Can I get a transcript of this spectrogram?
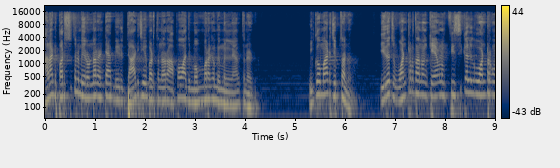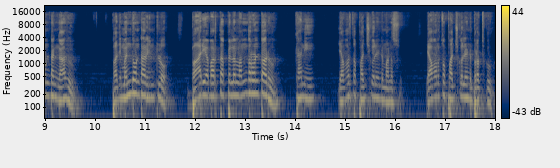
అలాంటి పరిస్థితులు మీరు ఉన్నారంటే మీరు దాడి చేయబడుతున్నారు. అపవాది ముమ్మరంగా మిమ్మల్ని వెళ్తున్నాడు ఇంకో మాట చెప్తాను. ఈరోజు ఒంటరితనం కేవలం ఫిజికల్గా ఒంటరిగా ఉంటాం కాదు. పది మంది ఉంటారు ఇంట్లో. భార్య భర్త పిల్లలు అందరూ ఉంటారు. కానీ ఎవరితో పంచుకోలేని మనసు ఎవరితో పంచుకోలేని బ్రతుకు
